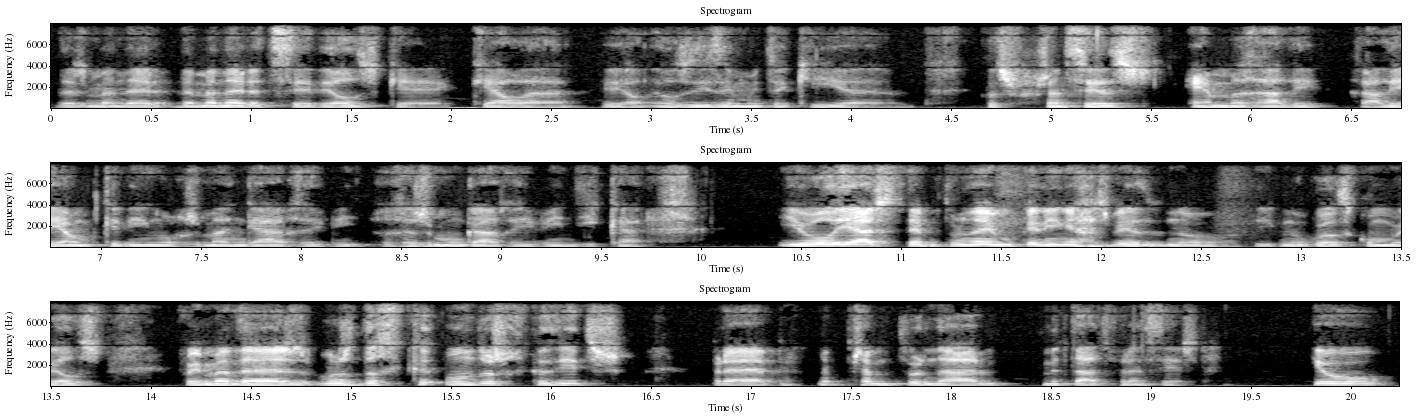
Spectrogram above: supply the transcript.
das maneira, da maneira de ser deles, que é que ela, eles dizem muito aqui, uh, os franceses, aime râler. Râler é um bocadinho resmangar, resmungar, reivindicar. E eu, aliás, até me tornei um bocadinho às vezes no, digo, no gozo como eles. Foi uma das, um dos requisitos para, para me tornar metade francês. Eu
